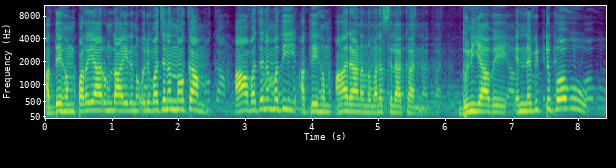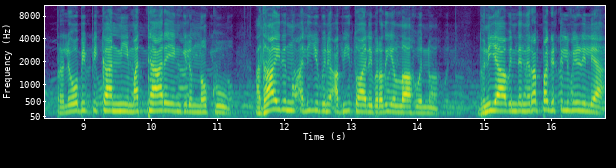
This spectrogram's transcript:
അദ്ദേഹം പറയാറുണ്ടായിരുന്ന ഒരു വചനം നോക്കാം. ആ വചനം മതി അദ്ദേഹം ആരാണെന്ന് മനസ്സിലാക്കാൻ. ദുനിയാവേ എന്നെ വിട്ടുപോവൂ പ്രലോഭിപ്പിക്കാൻ നീ മറ്റാരെയെങ്കിലും നോക്കൂ. അതായിരുന്നു അലിയുബിന് അബി ത്വാലിബ് റളിയല്ലാഹു അൻഹു. ദുനിയാവിന്റെ നിറപ്പകിട്ടിൽ വീഴില്ല.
